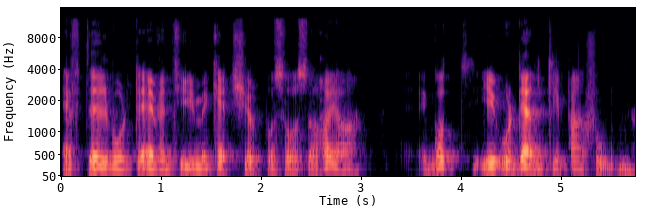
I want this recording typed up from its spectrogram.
efter vårt äventyr med ketchup och så, så har jag gått i ordentlig pension.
